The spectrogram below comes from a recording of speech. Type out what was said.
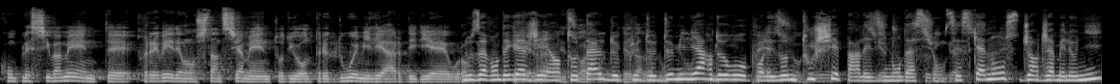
Complessivamente prevede uno stanziamento di oltre 2 miliardi di euro. Nous avons dégagé un total de plus de 2 milliards d'euros pour les zones touchées par les inondations. C'est ce qu'annonce Giorgia Meloni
